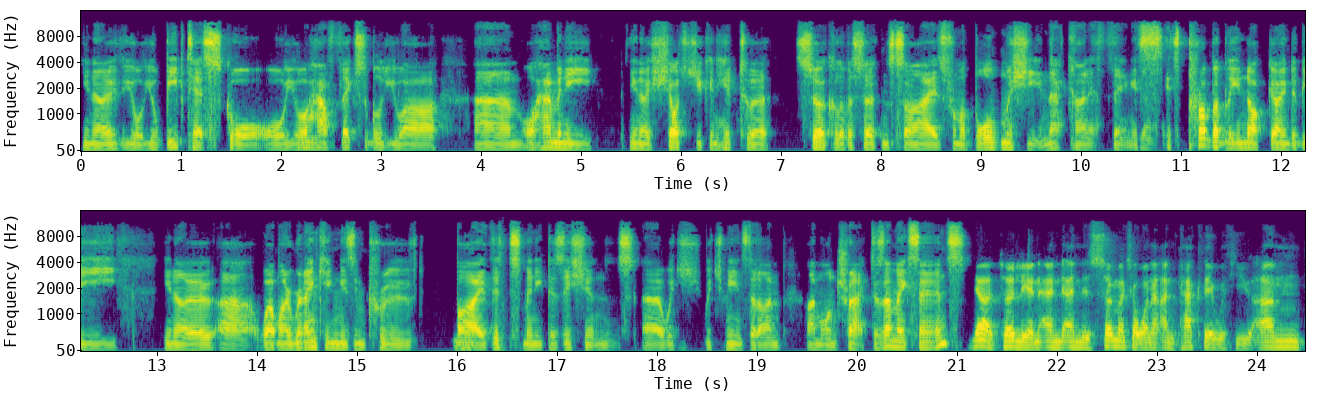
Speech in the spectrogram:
you know, your your beep test score or your mm. how flexible you are, um, or how many you know shots you can hit to a circle of a certain size from a ball machine, that kind of thing. It's yeah. it's probably not going to be, you know, uh, well, my ranking is improved by this many positions, uh, which which means that I'm I'm on track. Does that make sense? Yeah, totally. And and and there's so much I want to unpack there with you. Um,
